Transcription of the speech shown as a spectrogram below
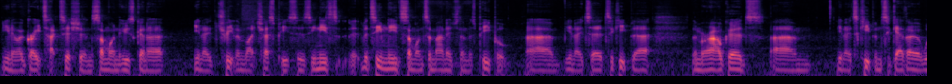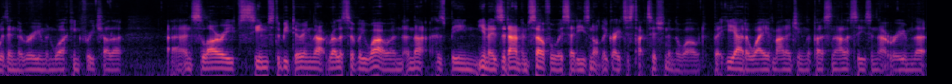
you know a great tactician, someone who's gonna you know treat them like chess pieces. He needs the team needs someone to manage them as people. Um, you know, to to keep their the morale good. Um, you know, to keep them together within the room and working for each other. Uh, and Solari seems to be doing that relatively well, and, and that has been, you know, Zidane himself always said he's not the greatest tactician in the world, but he had a way of managing the personalities in that room that,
